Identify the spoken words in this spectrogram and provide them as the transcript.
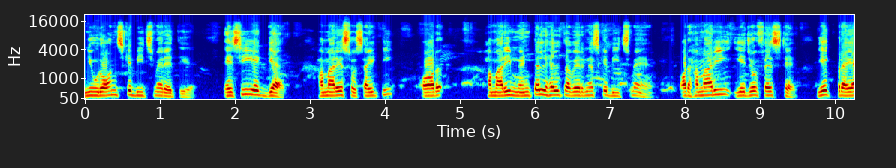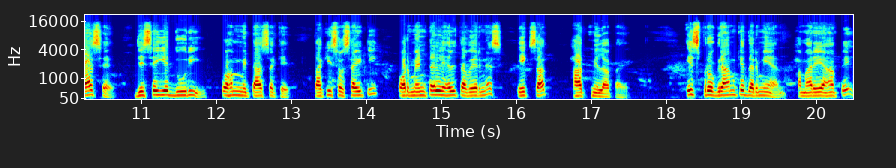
न्यूरॉन्स के बीच में रहती है। ऐसी एक गैप हमारे सोसाइटी और हमारी मेंटल हेल्थ अवेयरनेस के बीच में है। और हमारी ये जो फेस्ट है, ये एक प्रयास है जिससे ये दूरी को हम मिटा सके ताकि सोसाइटी और मेंटल हेल्थ अवेयरनेस एक साथ हाथ मिला पाए। इस प्रोग्राम के दरमियान हमारे यहाँ पे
